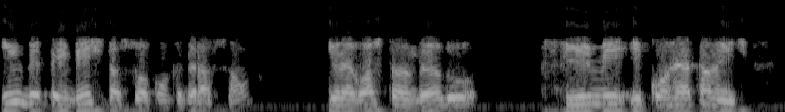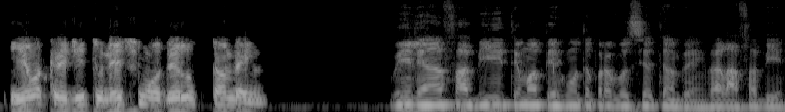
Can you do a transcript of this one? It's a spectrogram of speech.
independente da sua confederação, e o negócio está andando firme e corretamente. Eu acredito nesse modelo também. William, a Fabi tem uma pergunta para você também. Vai lá, Fabi.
